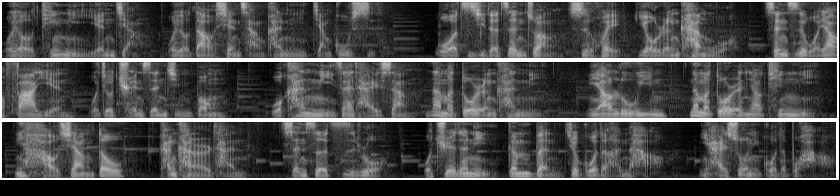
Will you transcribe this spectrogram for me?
我有听你演讲，我有到现场看你讲故事。我自己的症状是会有人看我，甚至我要发言，我就全身紧绷。我看你在台上那么多人看你，你要录音那么多人要听你，你好像都侃侃而谈，神色自若。我觉得你根本就过得很好，你还说你过得不好。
